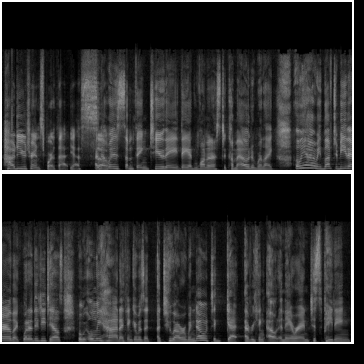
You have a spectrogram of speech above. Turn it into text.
how do you transport that? Yes. So And that was something too. They they had wanted us to come out, and we're like, "Oh yeah, we'd love to be there. Like, what are the details?" But we only had, I think it was a, a two hour window to get everything out, and they were anticipating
